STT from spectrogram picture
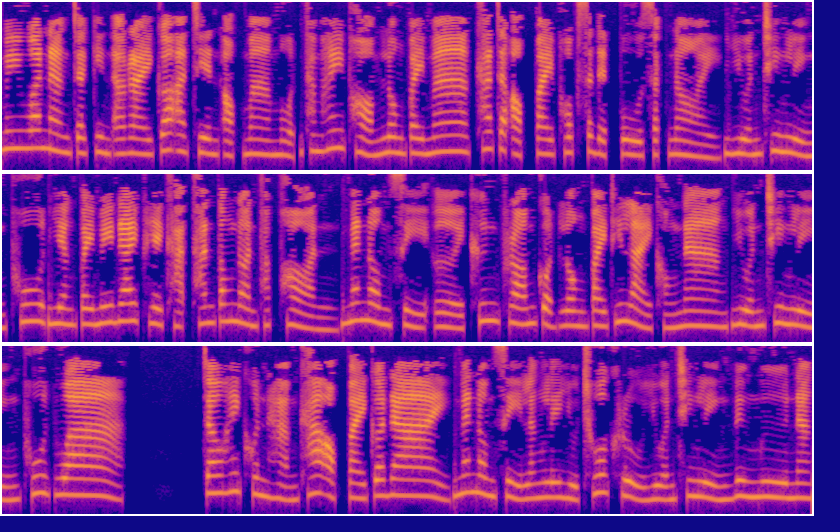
ไม่ว่านางจะกินอะไรก็อาเจียนออกมาหมดทำให้ผอมลงไปมากข้าจะออกไปพบเสด็จปู่สักหน่อย หยวนชิงหลิงพูดยังไปไม่ได้เพคะท่านต้องนอนพักผ่อน แม่นมสีเอ่ยขึ้นพร้อมกดลงไปที่ไหล่ของนาง หยวนชิงหลิงพูดว่า จ้าให้คนหามข้าออกไปก็ได้ แม่นมสีลังเลอยู่ชั่วครู่หยวนชิงหลิงดึงมือนาง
